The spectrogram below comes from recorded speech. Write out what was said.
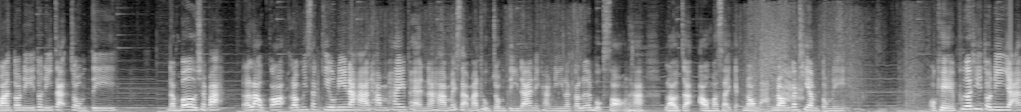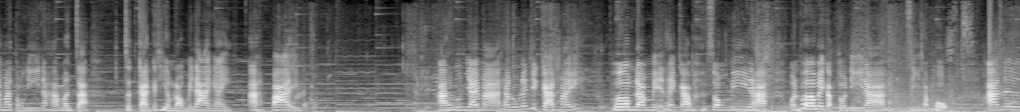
วางตัวนี้ตัวนี้จะโจมตีดับเบิลใช่ปะ แล้วเราก็เรามีสกิลนี้นะคะทำให้แผ่นนะคะ ไม่สามารถถูกโจมตีได้ในครั้งนี้แล้วก็เลือดบวก2นะคะ เราจะเอามาใส่กับน้องน้องกระเทียมตรงนี้ โอเค เพื่อที่ตัวนี้ย้ายมาตรงนี้นะคะ มันจะจัดการกระเทียมเราไม่ได้ไงอะไปอะทางนู้นย้ายมาทางนู้นเล่นทิกการไหมเพิ่มดาเมจให้กับซอมบี้นะคะ มันเพิ่มให้กับตัวนี้นะคะ4ทับ6อะหนึ่ง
